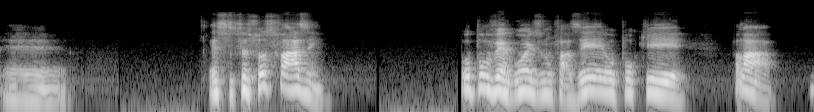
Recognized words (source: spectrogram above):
É, essas pessoas fazem. Ou por vergonha de não fazer, ou porque falar, ah,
